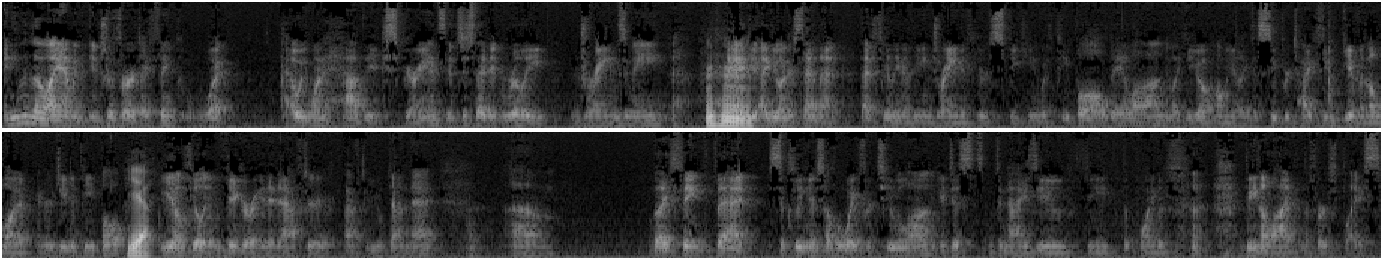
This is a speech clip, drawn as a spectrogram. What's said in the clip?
And even though I am an introvert, I think what I always want to have the experience. It's just that it really drains me. Mm-hmm. I, do, I do understand that that feeling of being drained if you're speaking with people all day long. Like you go home, and you're like just super tired because you've given a lot of energy to people. Yeah. you don't feel invigorated after after you've done that. Um, but I think that secluding yourself away for too long, it just denies you the, the point of being alive in the first place.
